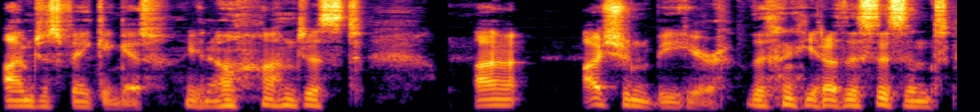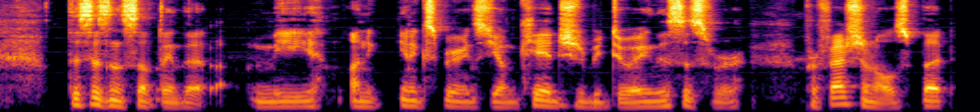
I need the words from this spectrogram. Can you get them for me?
I'm just faking it. You know, I'm just, I, I shouldn't be here. you know, this isn't, this isn't something that me, an inexperienced young kid, should be doing. This is for professionals. But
